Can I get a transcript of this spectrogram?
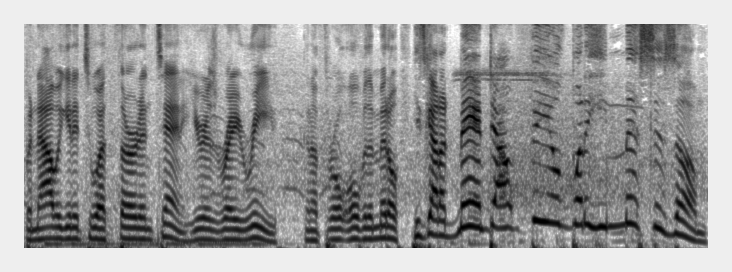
But now we get it to a third and 10. Here is Ray Reid. Going to throw over the middle. He's got a man downfield, but he misses him.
